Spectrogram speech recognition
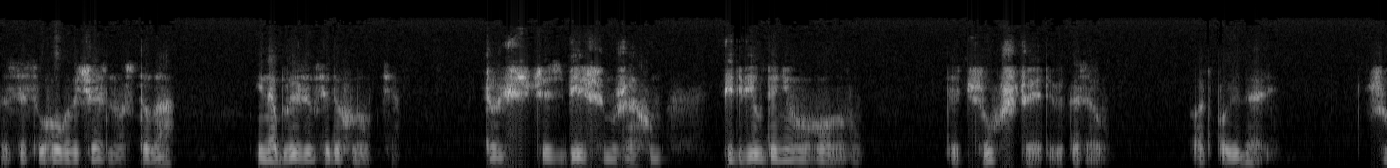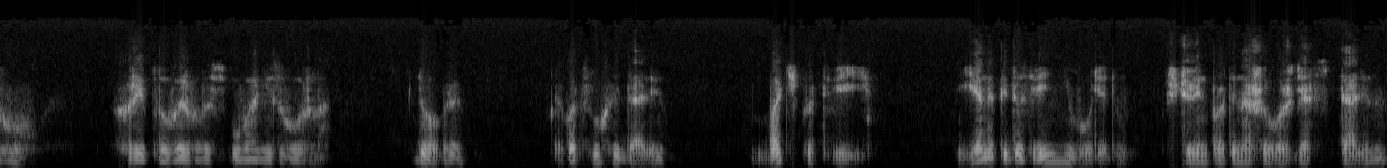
з-за свого величезного стола і наблизився до хлопця. Той ще з більшим жахом підвів до нього голову. Ти чув, що я тобі казав? Отповідай. Чув. Хрипло вирвалось у вані з горла. Добре. Так от слухай далі. Батько твій є на підозрінні в уряду, що він проти нашого вождя Сталіна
